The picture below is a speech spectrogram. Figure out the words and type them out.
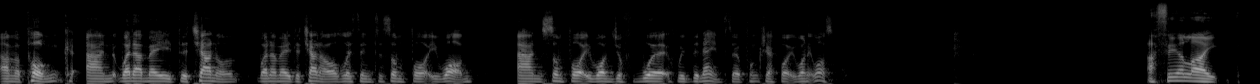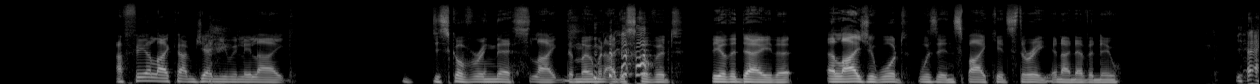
I'm a punk, and when I made the channel, when I made the channel, I was listening to Sum 41, and Sum 41 just worked with the name, so Punk Chef 41 it was. I feel like I feel like I'm genuinely like discovering this like the moment I discovered the other day that Elijah Wood was in Spy Kids 3 and I never knew. Yeah,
